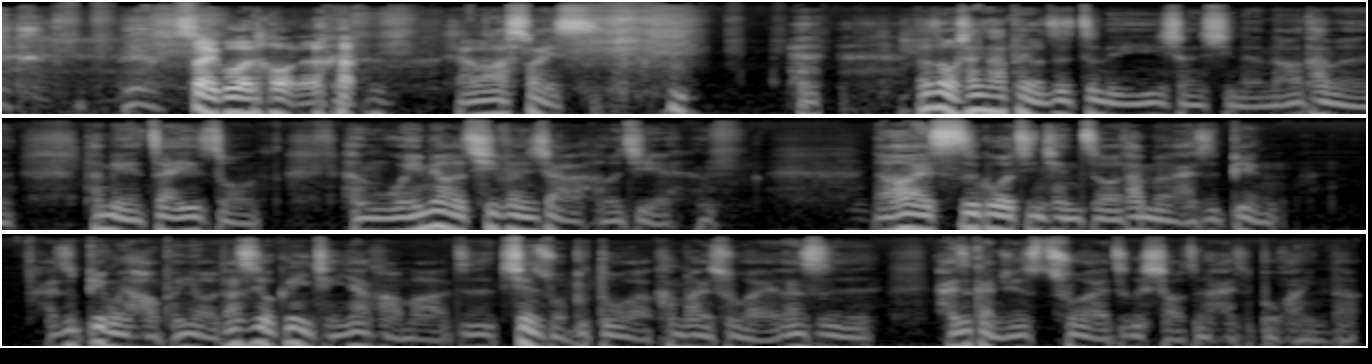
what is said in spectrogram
帅过头了，想把他帅死。但是我相信他朋友是真的已经相信了，然后他们他们也在一种很微妙的气氛下和解，然后还事过境迁之后，他们还是变还是变为好朋友，但是有跟以前一样好吗？就是线索不多啊，看不太出来，但是还是感觉出来这个小镇还是不欢迎他，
